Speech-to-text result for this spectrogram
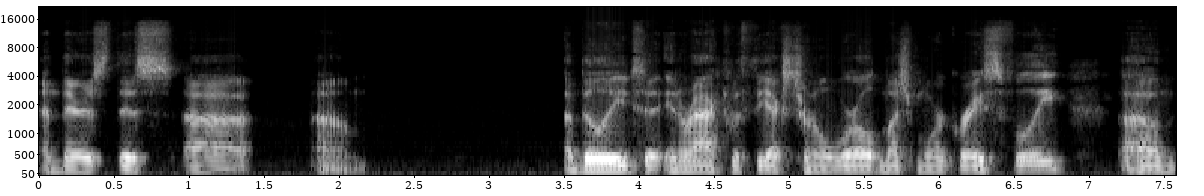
and there's this uh, um, ability to interact with the external world much more gracefully. Um,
